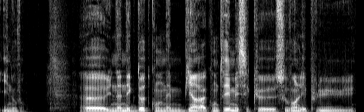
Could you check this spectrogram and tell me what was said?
innovants. une anecdote qu'on aime bien raconter, mais c'est que souvent les plus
